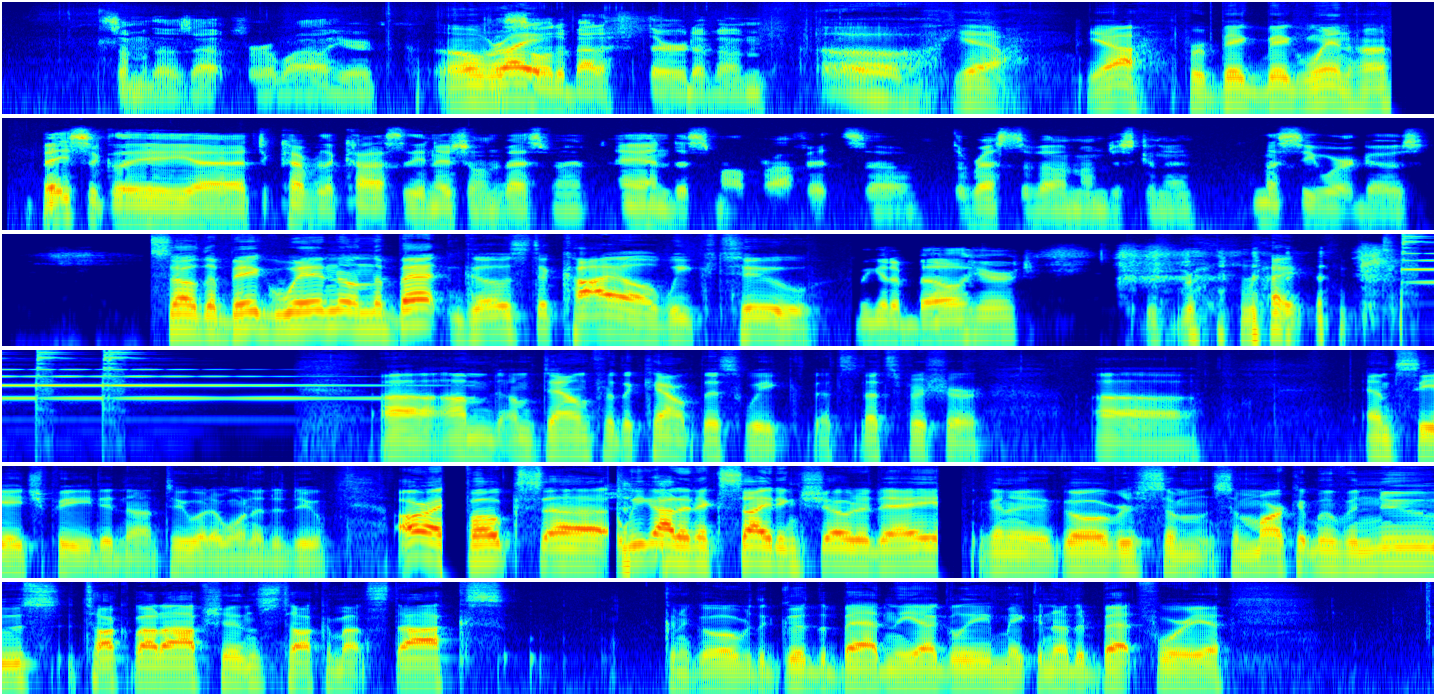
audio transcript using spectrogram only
some of those out for a while here. All I right. sold about a third of them. Oh yeah, yeah, for a big big win, huh? Basically, uh, to cover the cost of the initial investment and a small profit. So the rest of them, I'm just gonna I'm gonna see where it goes. So the big win on the bet goes to Kyle, week two. We get a bell here. right. Uh, I'm I'm down for the count this week. That's that's for sure. Uh, MCHP did not do what I wanted to do. All right, folks, uh, we got an exciting show today. We're gonna go over some some market moving news, talk about options, talk about stocks. Gonna go over the good, the bad, and the ugly. Make another bet for you.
